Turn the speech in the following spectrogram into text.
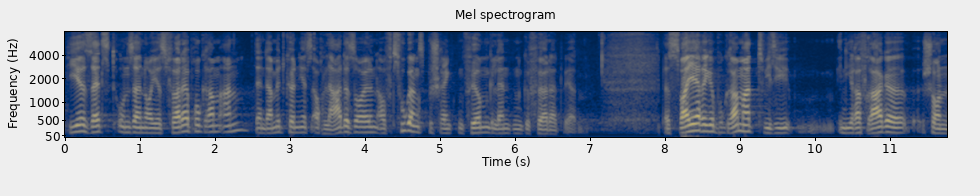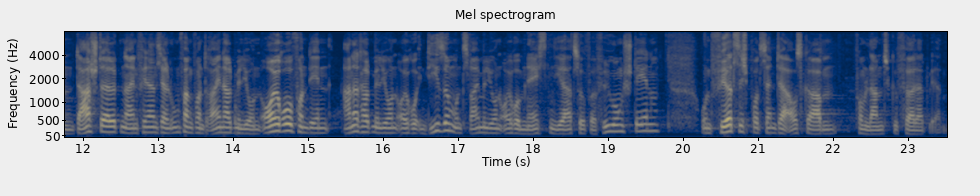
Hier setzt unser neues Förderprogramm an, denn damit können jetzt auch Ladesäulen auf zugangsbeschränkten Firmengeländen gefördert werden. Das zweijährige Programm hat, wie Sie in Ihrer Frage schon darstellten, einen finanziellen Umfang von dreieinhalb Millionen Euro, von denen anderthalb Millionen Euro in diesem und zwei Millionen Euro im nächsten Jahr zur Verfügung stehen und 40 Prozent der Ausgaben vom Land gefördert werden.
